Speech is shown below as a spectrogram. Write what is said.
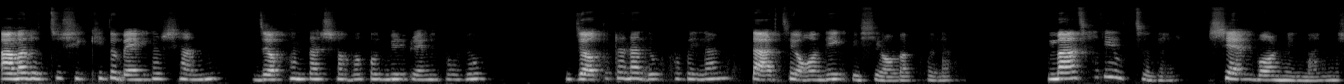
আমার উচ্চশিক্ষিত ব্যাংকার স্বামী যখন তার সহকর্মীর প্রেমে পড়ল, যতটা না দুঃখ পেলাম, তার চেয়ে অনেক বেশি অবাক হলাম। মাঝারি উচ্চতার শ্যাম বর্ণের মানুষ।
